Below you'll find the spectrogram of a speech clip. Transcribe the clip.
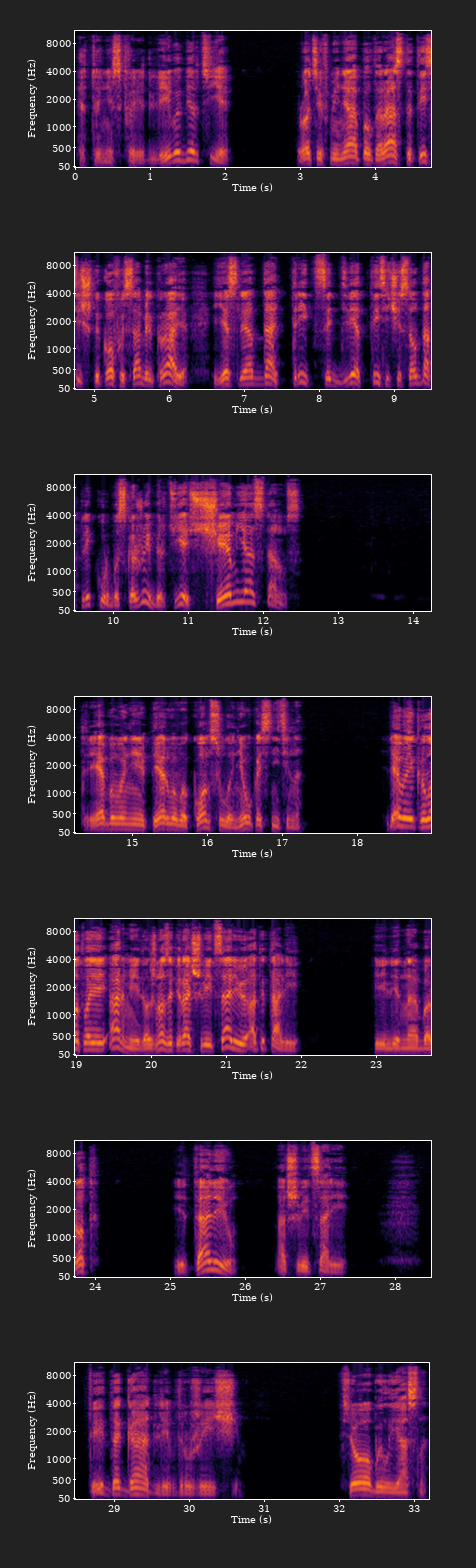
Это несправедливо, Бертье. Против меня полтораста тысяч штыков и сабель края. Если отдать тридцать две тысячи солдат Лекурба, скажи, Бертье, с чем я останусь? Требование первого консула неукоснительно. Левое крыло твоей армии должно запирать Швейцарию от Италии. Или наоборот, Италию от Швейцарии. Ты догадлив, дружище. Все было ясно.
